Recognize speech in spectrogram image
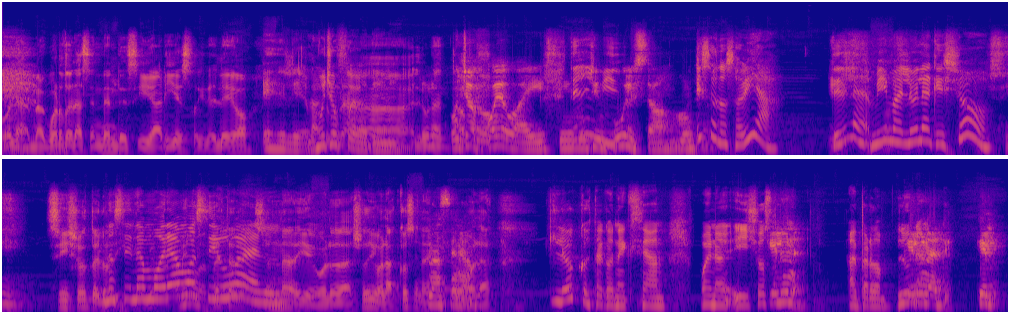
bola. Me acuerdo del ascendente, sí, Aries, soy de Leo. Es de Leo. La Mucho luna- fuego tiene. Luna en Mucho fuego ahí, sí, mucho impulso. Mucho. Eso no sabía. Tenés la misma luna que yo. Sí, sí, yo te lo Nos dije, pero a mí no me enamoramos presta igual. atención nadie, boluda. Yo digo las cosas y nadie No me no. bola. Qué loco esta conexión. Bueno, y yo ¿Qué soy. luna? Ay, perdón. ¿Qué Luna, luna, ti- qué-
